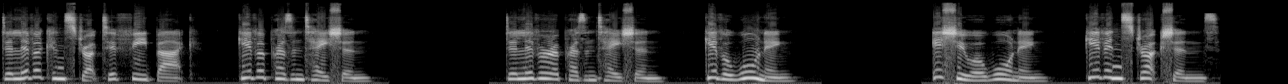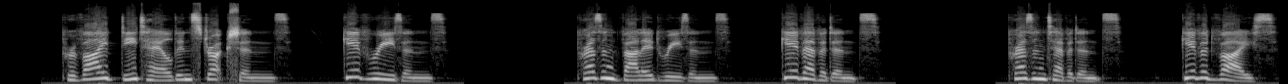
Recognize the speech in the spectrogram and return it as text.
Deliver constructive feedback. Give a presentation. Deliver a presentation. Give a warning. Issue a warning. Give instructions. Provide detailed instructions. Give reasons. Present valid reasons. Give evidence. Present evidence. Give advice.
